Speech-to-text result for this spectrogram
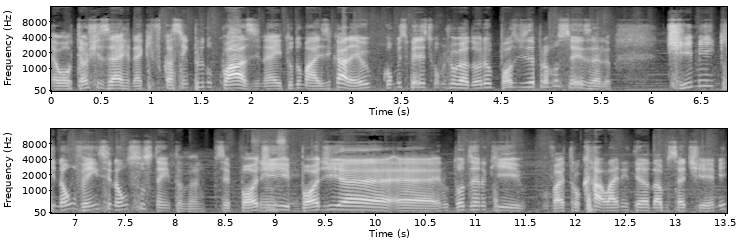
é o Hotel XR, né? Que fica sempre no quase, né? E tudo mais. E, cara, eu, como experiência como jogador, eu posso dizer pra vocês, velho. Time que não vence não sustenta, velho. Você pode. Sim, sim. pode é, é, eu não tô dizendo que vai trocar a line inteira da W7M,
